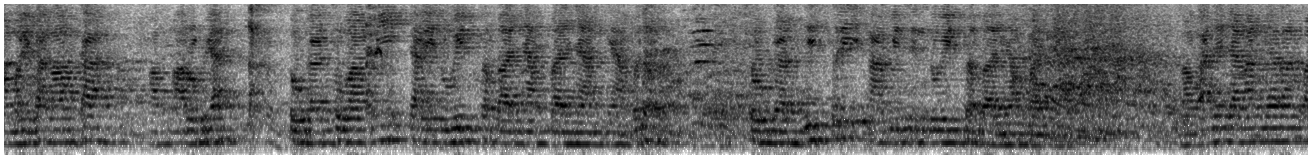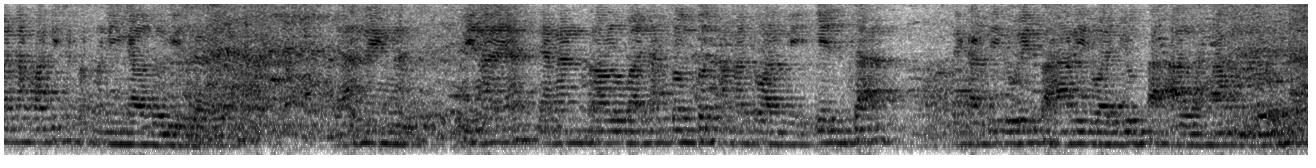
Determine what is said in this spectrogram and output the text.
memberikan nafkah Mas Maruf ya tugas suami cari duit sebanyak-banyaknya betul? Tugas istri ngabisin duit sebanyak-banyaknya. Makanya jangan heran banyak lagi cepat meninggal begitu. Neng Vina ya jangan terlalu banyak tuntut sama suami. Insya dikasih duit sehari 2 juta alhamdulillah.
